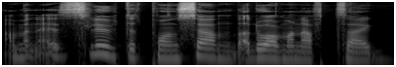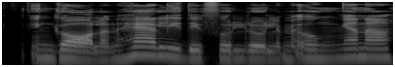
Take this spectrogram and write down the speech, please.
ja, men eh, slutet på en söndag, då har man haft så här, en galen helg, det är full rulle med ungarna.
